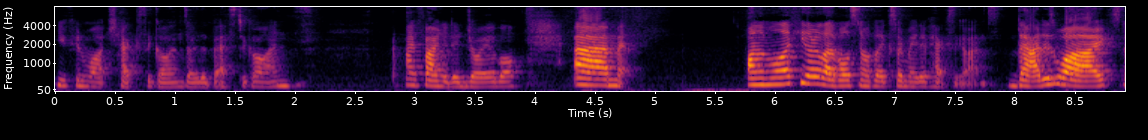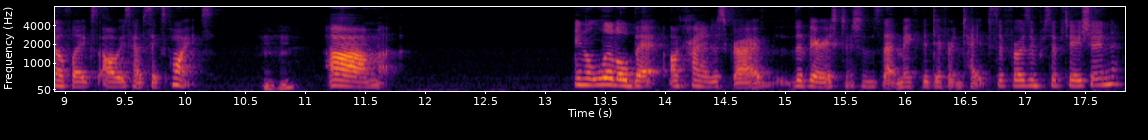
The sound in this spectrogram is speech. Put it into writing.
You can watch hexagons are the bestagons. I find it enjoyable. Um, on a molecular level, snowflakes are made of hexagons. That is why snowflakes always have six points. Um, in a little bit, I'll kind of describe the various conditions that make the different types of frozen precipitation.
